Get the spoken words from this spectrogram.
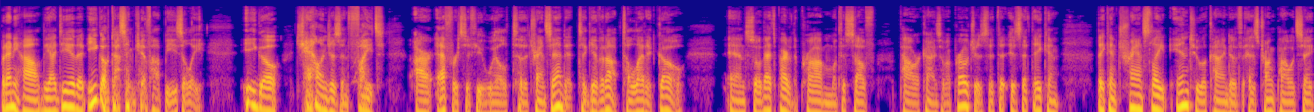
But anyhow, the idea that ego doesn't give up easily. Ego challenges and fights our efforts, if you will, to transcend it, to give it up, to let it go. And so that's part of the problem with the self power kinds of approaches that is that they can they can translate into a kind of, as Trung Trungpa would say,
